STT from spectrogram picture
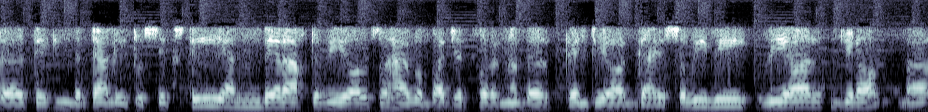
uh, taking the tally to 60. And thereafter, we also have a budget for another 20 odd guys. So we we, we are, you know, uh,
